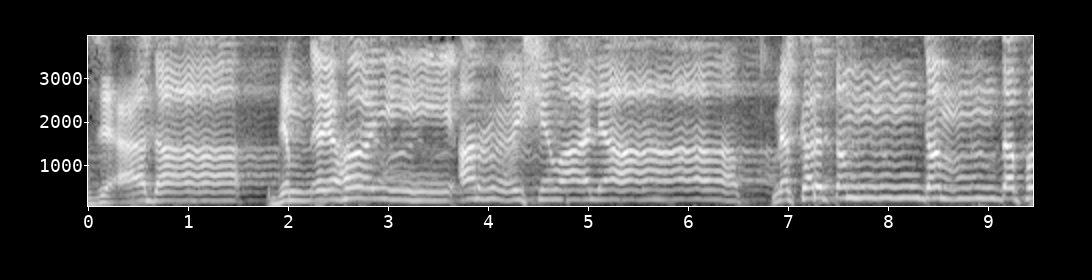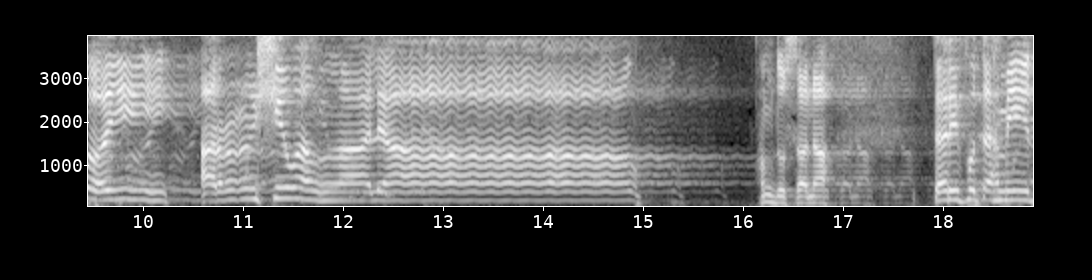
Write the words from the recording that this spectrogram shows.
زیادہ دم رہائی عرش والا، میں کرتم گم دفائی عرش والا۔ حمد و ثنا تعریف و تحمید،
